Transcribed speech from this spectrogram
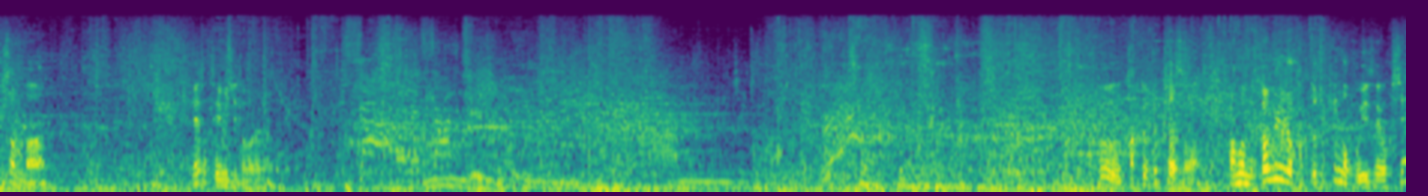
희선마. 계속 데미지 넣어요. 그 각도 좁혀서. 방금 W로 각도 좁힌 거 보이세요 혹시?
